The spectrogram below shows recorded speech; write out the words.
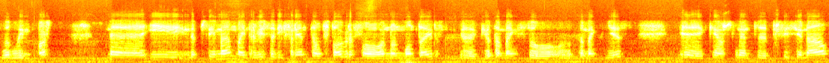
do Adelino Costa. Eh, e ainda por cima, uma entrevista diferente a um fotógrafo, ao Nuno Monteiro, eh, que eu também sou, também conheço, eh, que é um excelente profissional.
